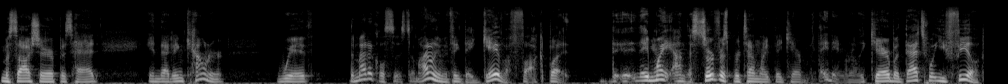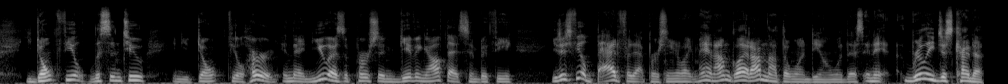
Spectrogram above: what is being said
massage therapist had in that encounter with the medical system. I don't even think they gave a fuck, but they might on the surface pretend like they care, but they didn't really care. But that's what you feel. You don't feel listened to and you don't feel heard. And then you, as a person giving out that sympathy, you just feel bad for that person. You're like, man, I'm glad I'm not the one dealing with this. And it really just kind of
